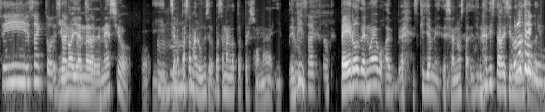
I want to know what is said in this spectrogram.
sí, exacto, exacto. y uno ahí anda de necio. Y se la pasa mal uno y se la pasa mal la otra persona. Y, en fin. Exacto. Pero de nuevo, es que ya me. O sea, no está, nadie estaba diciendo No nada te- sobre no-.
